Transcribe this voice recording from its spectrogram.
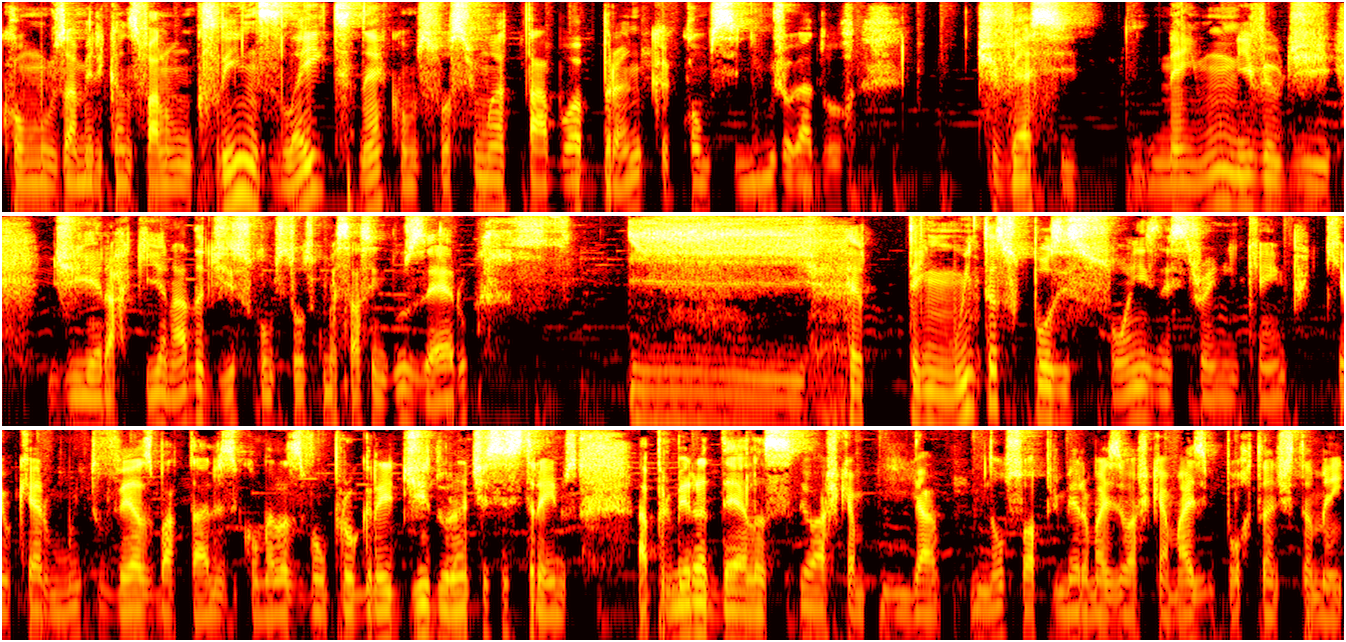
como os americanos falam, um clean slate, né? Como se fosse uma tábua branca, como se nenhum jogador tivesse nenhum nível de, de hierarquia, nada disso, como se todos começassem do zero. E eu tem muitas posições nesse training camp que eu quero muito ver as batalhas e como elas vão progredir durante esses treinos. A primeira delas, eu acho que a, a, não só a primeira, mas eu acho que a mais importante também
